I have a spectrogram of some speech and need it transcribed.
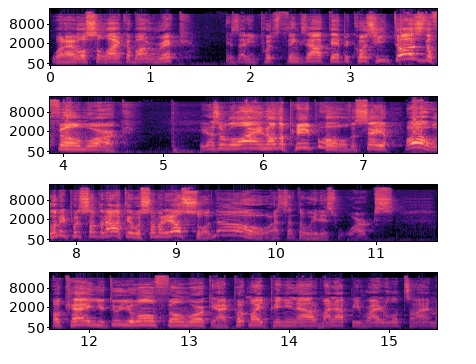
What I also like about Rick is that he puts things out there because he does the film work. He doesn't rely on other people to say, "Oh, let me put something out there what somebody else saw." No, that's not the way this works. Okay, you do your own film work, and I put my opinion out. It might not be right all the time,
